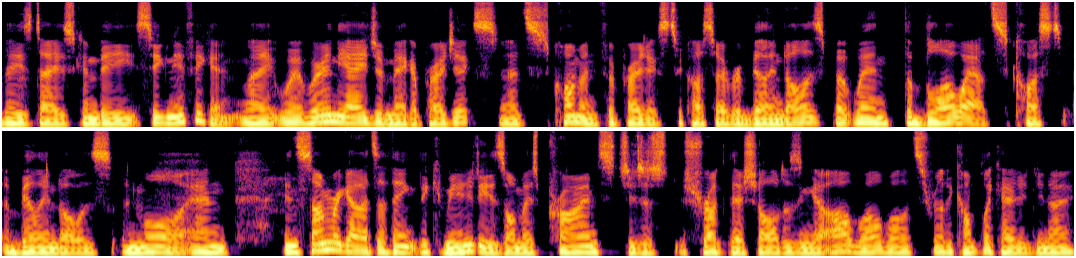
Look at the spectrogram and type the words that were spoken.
these days can be significant. Like we're, we're in the age of mega projects. It's common for projects to cost over a billion dollars, but when the blowouts cost a billion dollars and more, and in some regards, I think the community is almost primed to just shrug their shoulders and go, "Oh well, well, it's really complicated," you know.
